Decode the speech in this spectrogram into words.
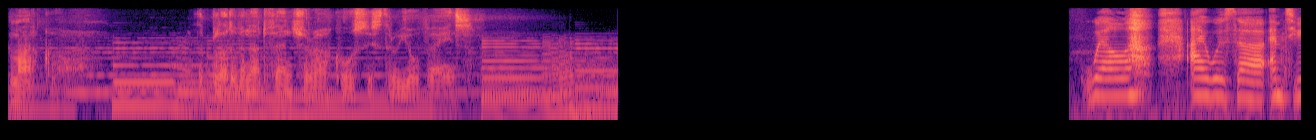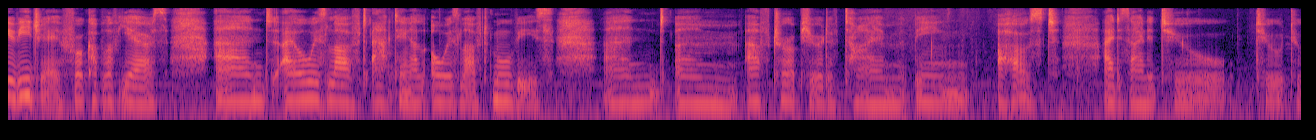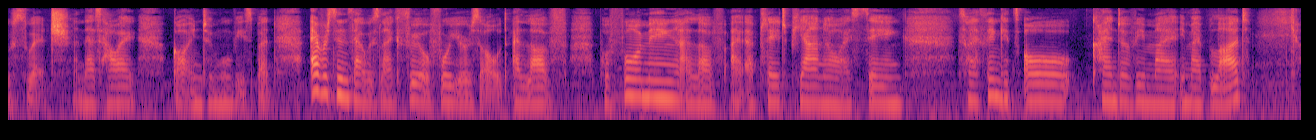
Marco, the blood of an adventurer courses through your veins. Well, I was a MTV VJ for a couple of years, and I always loved acting. I always loved movies, and um, after a period of time being a host, I decided to to to switch, and that's how I got into movies. But ever since I was like three or four years old, I love performing. I love I, I played piano. I sing. So I think it's all kind of in my in my blood.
